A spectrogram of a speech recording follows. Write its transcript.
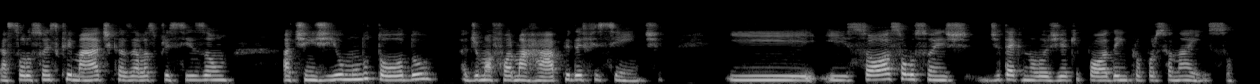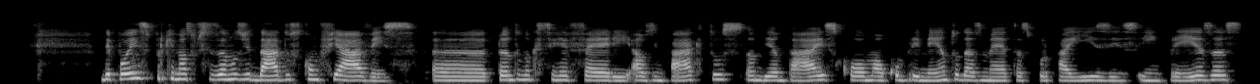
As soluções climáticas elas precisam atingir o mundo todo de uma forma rápida e eficiente. E, e só soluções de tecnologia que podem proporcionar isso. Depois, porque nós precisamos de dados confiáveis, uh, tanto no que se refere aos impactos ambientais, como ao cumprimento das metas por países e empresas,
